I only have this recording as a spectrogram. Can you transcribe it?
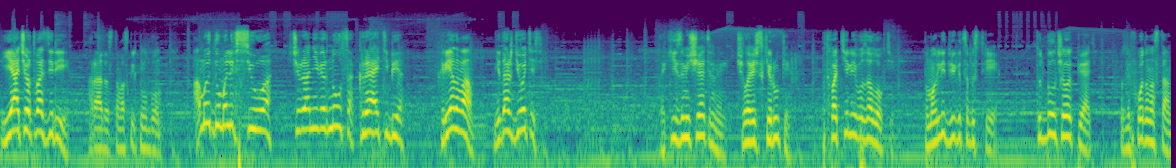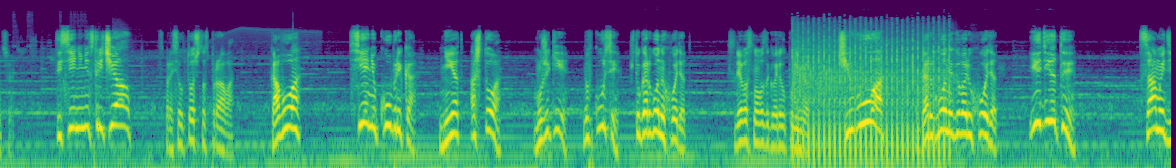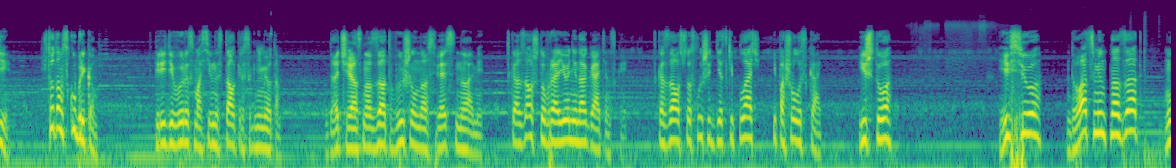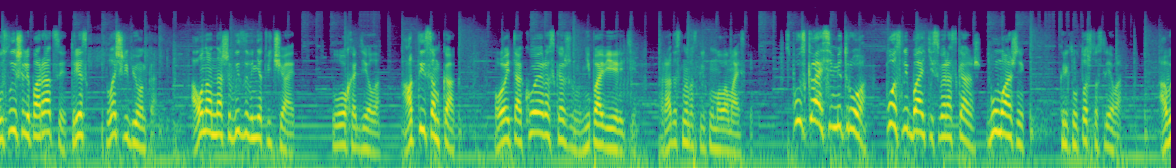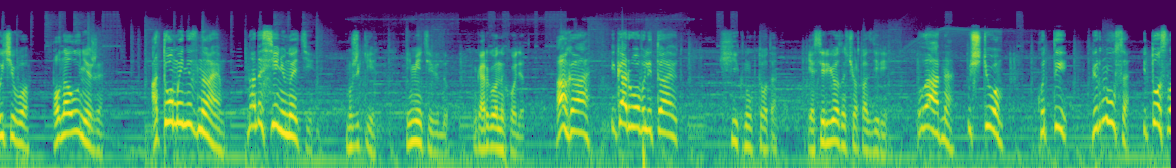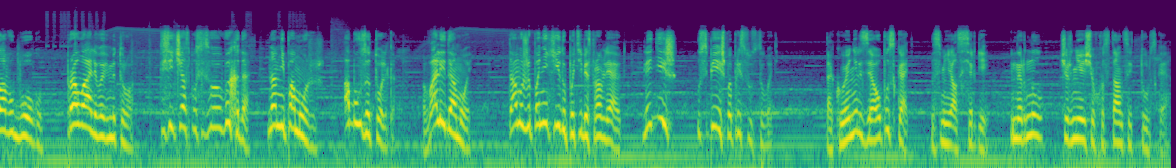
«Я, черт возьми!» – радостно воскликнул Бом. «А мы думали все! Вчера не вернулся, край тебе! Хрен вам, не дождетесь!» Такие замечательные человеческие руки подхватили его за локти, помогли двигаться быстрее. Тут было человек пять, возле входа на станцию. «Ты Сеню не встречал?» – спросил тот, что справа. «Кого?» «Сеню Кубрика!» «Нет, а что?» «Мужики, вы в курсе, что горгоны ходят?» Слева снова заговорил пулемет. «Чего?» «Горгоны, говорю, ходят!» «Иди ты!» «Сам иди!» «Что там с Кубриком?» Впереди вырос массивный сталкер с огнеметом. «Да час назад вышел на связь с нами. Сказал, что в районе Нагатинской сказал, что слышит детский плач и пошел искать. И что? И все. 20 минут назад мы услышали по рации треск и плач ребенка, а он на наши вызовы не отвечает. Плохо дело. А ты сам как? Ой, такое расскажу, не поверите. Радостно воскликнул Маломайский. Спускайся в метро, после байки свои расскажешь, бумажник. Крикнул тот, что слева. А вы чего? Полнолуние же. А то мы не знаем. Надо Сеню найти. Мужики, имейте в виду, горгоны ходят. Ага, и коровы летают. Хикнул кто-то. Я серьезно, черт вас дери. Ладно, учтем. Хоть ты вернулся, и то слава богу. Проваливай в метро. Ты сейчас после своего выхода нам не поможешь. Абуза только. Вали домой. Там уже паникиду по тебе справляют. Глядишь, успеешь поприсутствовать. Такое нельзя упускать, засмеялся Сергей и нырнул чернеющую вход станции Турская.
